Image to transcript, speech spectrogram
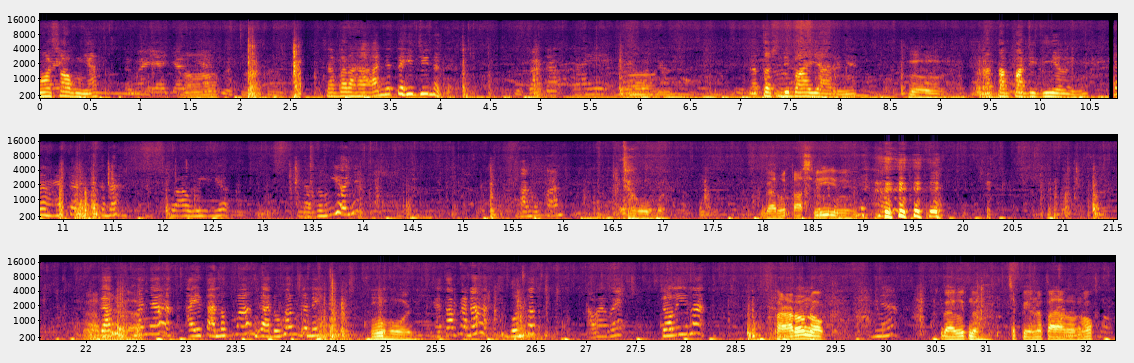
Mosongnya. Sama ya Oh. teh hiji na teh. Bukan dah. Oh. Atas dibayarnya. Hmm. Nah, tanpa di dia. Yang. Garut asli ini. Garut mah nya tanuk mah gaduhan geuning. Nuhun. Eta kedah buntet awewe. Colina Pararonok. nya. Garut nah, cepilna pararonok.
